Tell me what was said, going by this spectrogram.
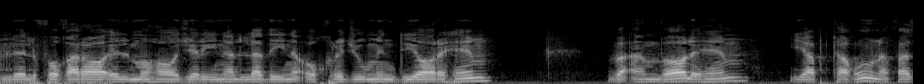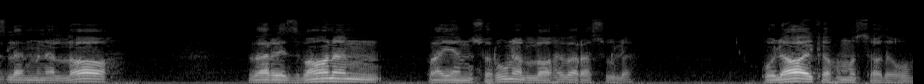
للفقراء المهاجرين الذين اخرجوا من ديارهم و اموالهم یبتغون فضلا من الله و رضوانا و ینصرون الله و رسوله. اولئک هم الصادقون.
